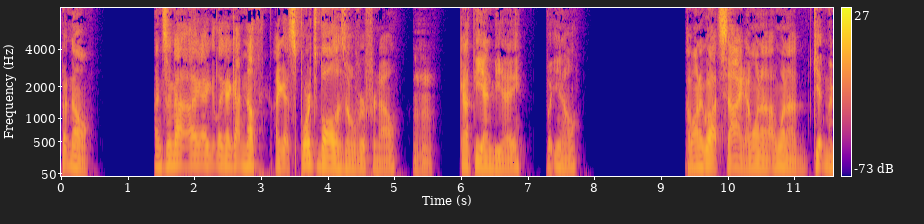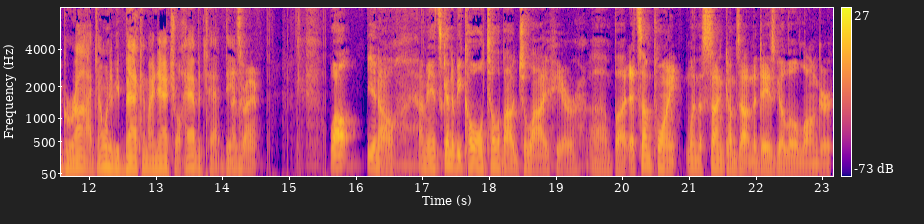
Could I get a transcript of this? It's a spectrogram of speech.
But no. And so now I, I like I got nothing. I got sports ball is over for now. Mm-hmm. Got the NBA, but you know, I want to go outside. I want to. I want to get in the garage. I want to be back in my natural habitat. Damn That's it. right. Well, you know, I mean, it's going to be cold till about July here, uh, but at some point when the sun comes out and the days get a little longer,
